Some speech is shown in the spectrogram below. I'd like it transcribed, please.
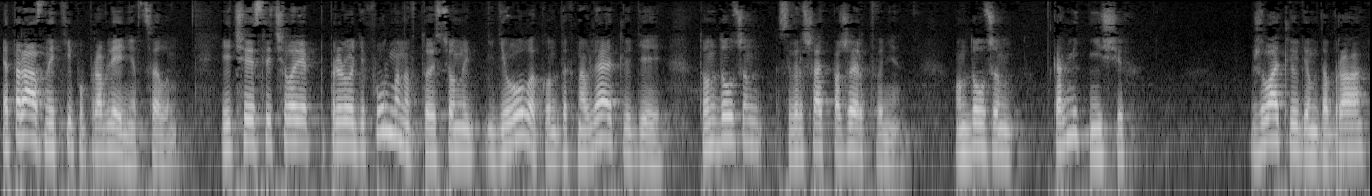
Это разный тип управления в целом. И если человек по природе Фурманов, то есть он идеолог, он вдохновляет людей, то он должен совершать пожертвования. Он должен кормить нищих, желать людям добра,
